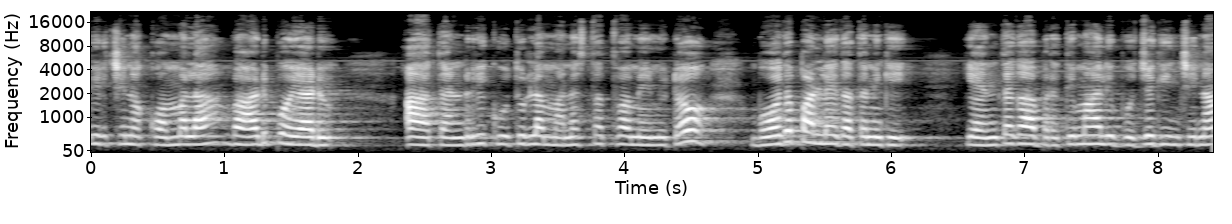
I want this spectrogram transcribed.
విరిచిన కొమ్మలా వాడిపోయాడు. ఆ తండ్రి కూతుళ్ళ మనస్తత్వమేమిటో బోధపడలేదు అతనికి ఎంతగా బ్రతిమాలి బుజ్జగించినా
